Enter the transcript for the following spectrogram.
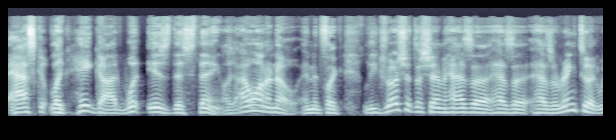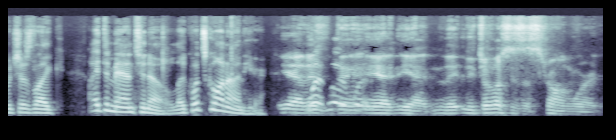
ask like, "Hey God, what is this thing?" Like I want to know. And it's like Lidroshet Hashem has a has a has a ring to it, which is like I demand to know. Like what's going on here? Yeah, What- what- what- yeah, yeah. Li- is a strong word.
